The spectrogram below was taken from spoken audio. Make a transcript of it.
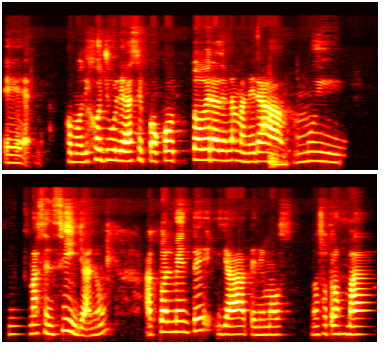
Eh, como dijo Julia hace poco, todo era de una manera muy más sencilla, ¿no? Actualmente ya tenemos nosotros más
